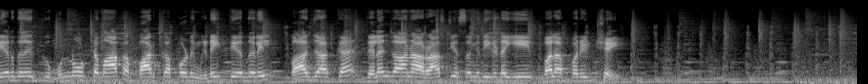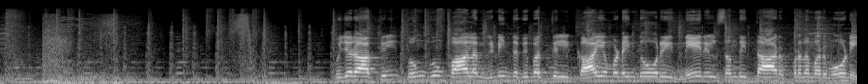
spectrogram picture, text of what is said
தேர்தலுக்கு முன்னோட்டமாக பார்க்கப்படும் இடைத்தேர்தலில் பாஜக தெலங்கானா ராஷ்டிரிய சமிதி இடையே பல பரீட்சை குஜராத்தில் தொங்கும் பாலம் இடிந்த விபத்தில் காயமடைந்தோரை நேரில் சந்தித்தார் பிரதமர் மோடி.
